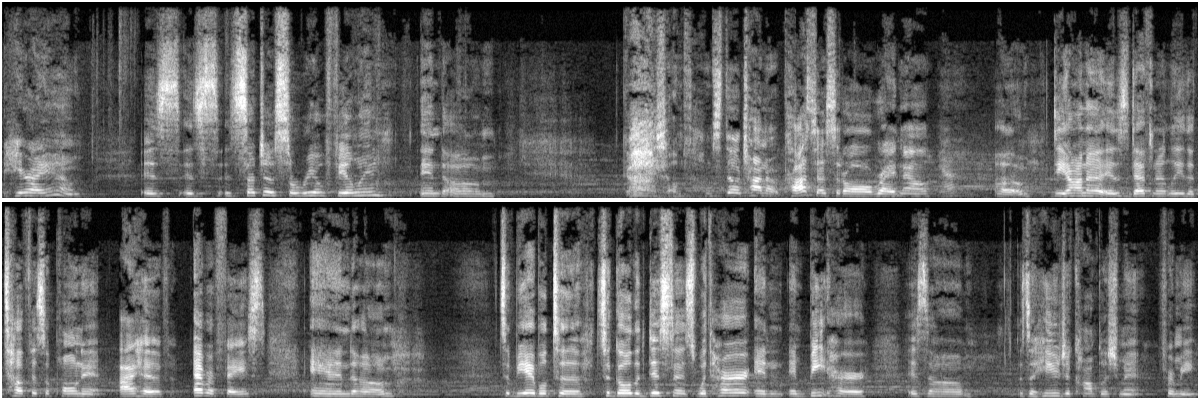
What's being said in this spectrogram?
here I am. It's, it's, it's such a surreal feeling, and um, gosh, I'm, I'm still trying to process it all right now. Yeah. Um, Deonna is definitely the toughest opponent I have ever faced, and um, to be able to, to go the distance with her and, and beat her is, um, is a huge accomplishment for me.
